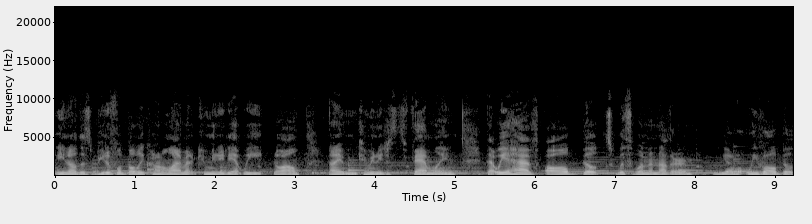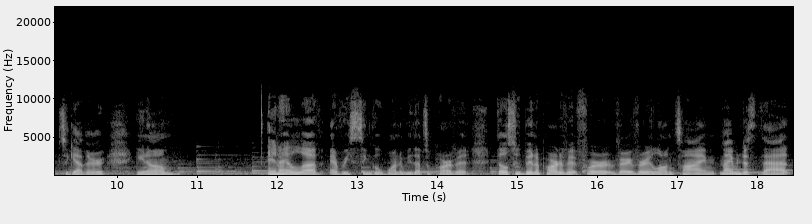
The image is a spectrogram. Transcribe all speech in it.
you know, this beautiful bubbly crown alignment community that we, well, not even community, just family that we have all built with one another. We have, we've all built together, you know, and I love every single one of you that's a part of it. Those who've been a part of it for a very, very long time, not even just that,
